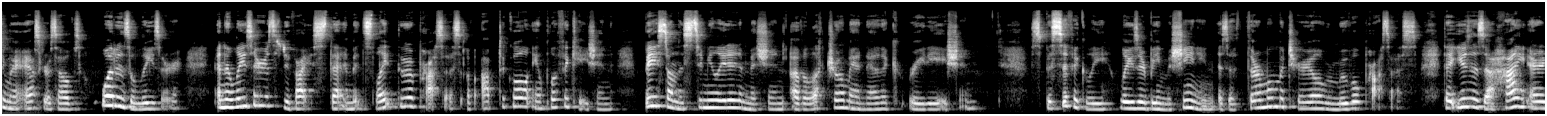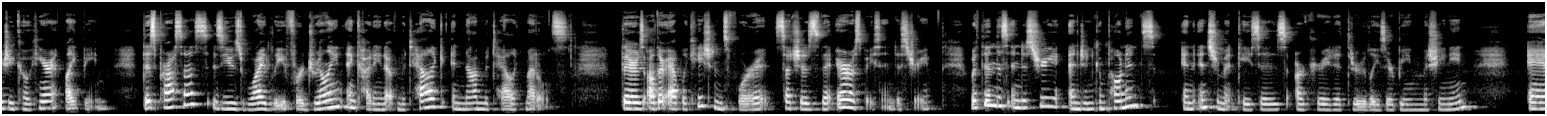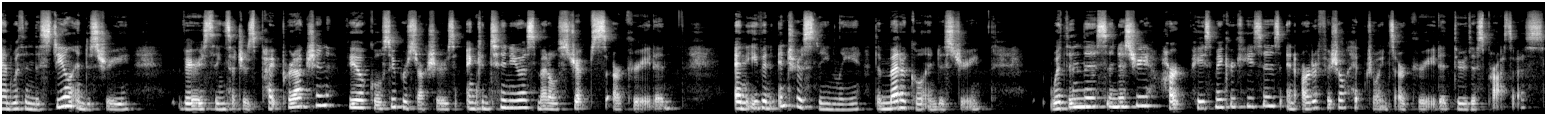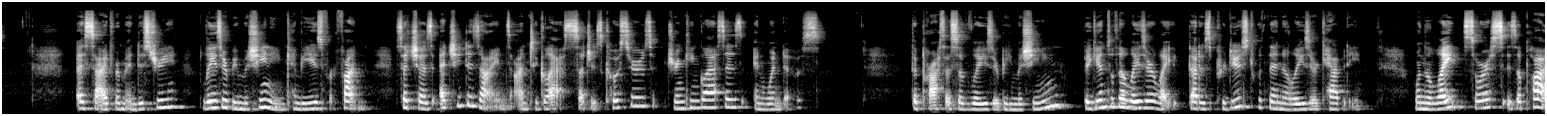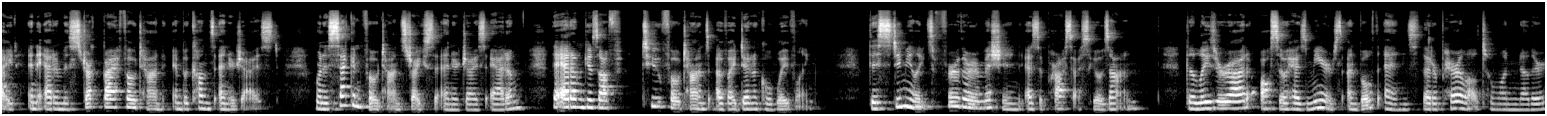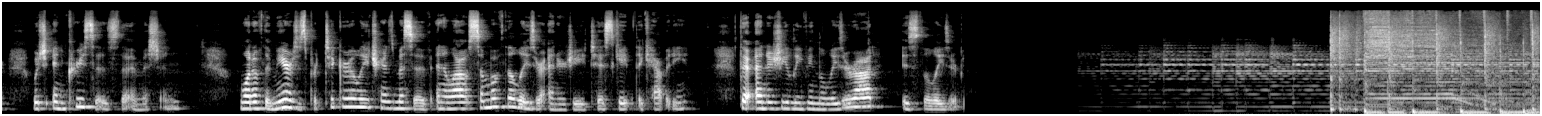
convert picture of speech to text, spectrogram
We might ask ourselves, what is a laser? And a laser is a device that emits light through a process of optical amplification based on the stimulated emission of electromagnetic radiation. Specifically, laser beam machining is a thermal material removal process that uses a high energy coherent light beam. This process is used widely for drilling and cutting of metallic and non-metallic metals. There's other applications for it, such as the aerospace industry. Within this industry, engine components and instrument cases are created through laser beam machining. And within the steel industry, various things such as pipe production, vehicle superstructures, and continuous metal strips are created. And even interestingly, the medical industry. Within this industry, heart pacemaker cases and artificial hip joints are created through this process. Aside from industry, laser beam machining can be used for fun, such as etching designs onto glass such as coasters, drinking glasses, and windows. The process of laser beam machining begins with a laser light that is produced within a laser cavity. When the light source is applied, an atom is struck by a photon and becomes energized. When a second photon strikes the energized atom, the atom gives off two photons of identical wavelength. This stimulates further emission as the process goes on. The laser rod also has mirrors on both ends that are parallel to one another, which increases the emission. One of the mirrors is particularly transmissive and allows some of the laser energy to escape the cavity. The energy leaving the laser rod is the laser beam.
